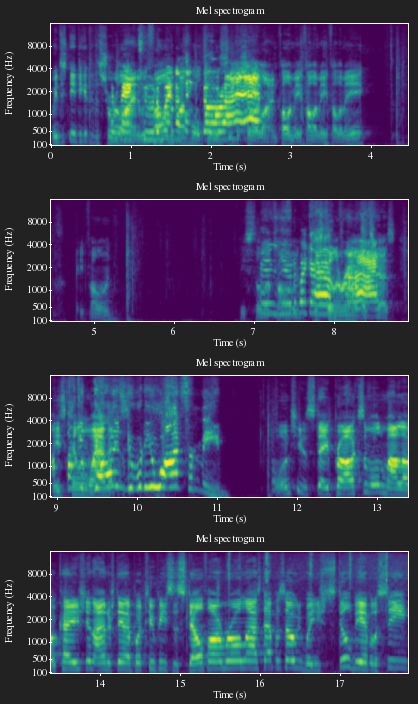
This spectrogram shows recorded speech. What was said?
We just need to get to the shoreline. We follow the the butthole till we see the shoreline. Follow me, follow me, follow me. Are you following? He's still not following. He's killing rabbits, guys. He's killing Fucking going, rabbits. dude. What do you want from me? I want you to stay proximal to my location. I understand I put two pieces of stealth armor on last episode, but you should still be able to see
